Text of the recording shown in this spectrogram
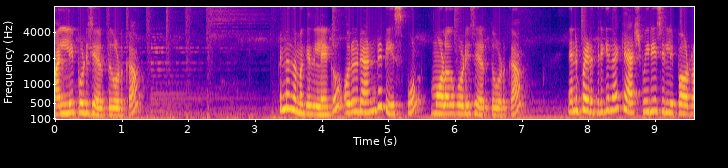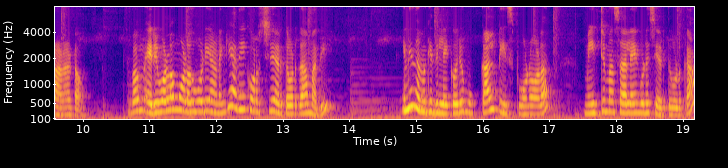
മല്ലിപ്പൊടി ചേർത്ത് കൊടുക്കാം. പിന്നെ നമുക്കിതിലേക്ക് ഒരു രണ്ട് ടീസ്പൂൺ മുളക് പൊടി ചേർത്ത് കൊടുക്കാം. ഞാനിപ്പോൾ എടുത്തിരിക്കുന്നത് കാശ്മീരി ചില്ലി പൗഡറാണ് കേട്ടോ. അപ്പം എരിവുള്ള മുളക് പൊടിയാണെങ്കിൽ അതിൽ കുറച്ച് ചേർത്ത് കൊടുത്താൽ മതി. ഇനി നമുക്കിതിലേക്ക് ഒരു മുക്കാൽ ടീസ്പൂണോളം മീറ്റ് മസാലയും കൂടെ ചേർത്ത് കൊടുക്കാം.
